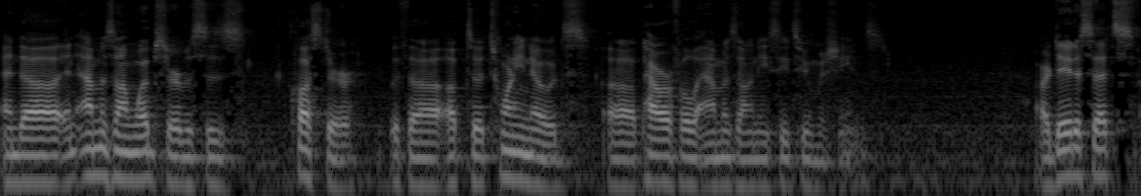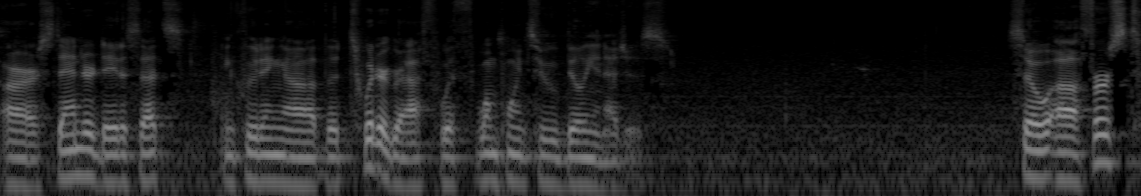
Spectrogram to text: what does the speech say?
and uh, an Amazon Web Services cluster with uh, up to 20 nodes, powerful Amazon EC2 machines. Our data sets are standard data sets, including uh, the Twitter graph with 1.2 billion edges. So uh, first,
